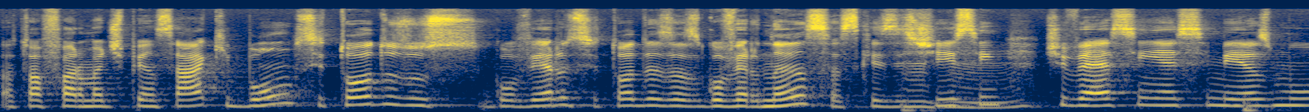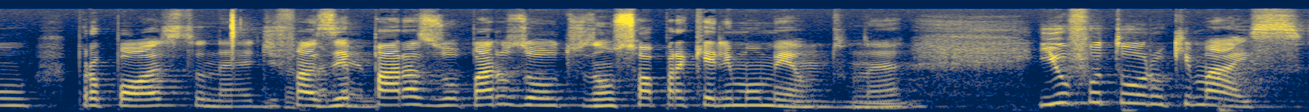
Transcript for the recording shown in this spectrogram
a tua forma de pensar. Que bom se todos os governos, se todas as governanças que existissem uhum. tivessem esse mesmo propósito, né, de Exatamente. fazer para, as, para os outros, não só para aquele momento, uhum. né? E o futuro, o que mais?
